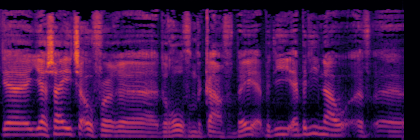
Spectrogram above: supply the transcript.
Jij- jij zei iets over eh, de rol van de KNVB. Hebben die, hebben die nou eh, eh,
